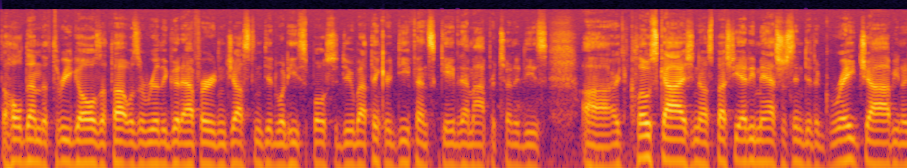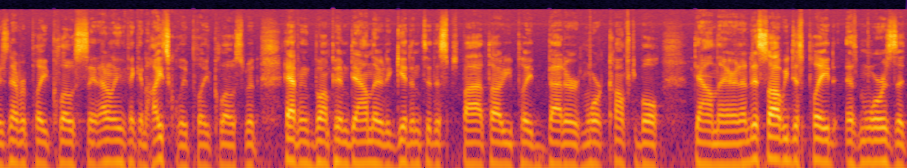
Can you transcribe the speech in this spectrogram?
To hold them to three goals, I thought was a really good effort, and Justin did what he's supposed to do. But I think our defense gave them opportunities. Uh, our close guys, you know, especially Eddie Masterson, did a great job. You know, he's never played close. I don't even think in high school he played close, but having bump him down there to get him to this spot, I thought he played better, more comfortable down there. And I just thought we just played as more as the,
